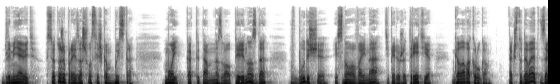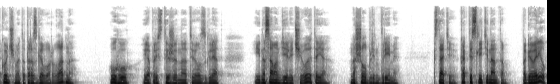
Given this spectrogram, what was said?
Для меня ведь все тоже произошло слишком быстро. Мой, как ты там назвал, перенос, да? В будущее, и снова война, теперь уже третья. Голова кругом. Так что давай закончим этот разговор, ладно? Угу, я пристыженно отвел взгляд. И на самом деле, чего это я? Нашел, блин, время. Кстати, как ты с лейтенантом? Поговорил?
